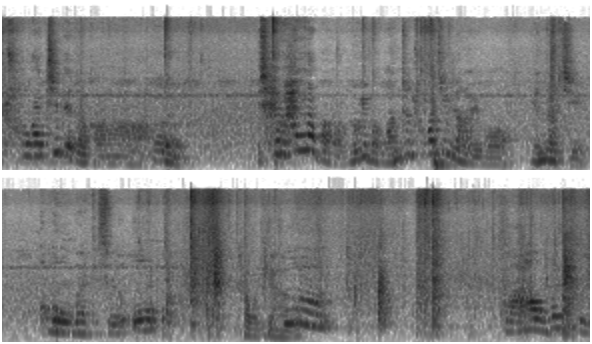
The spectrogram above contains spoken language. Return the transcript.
초가집에다가 어. 새로 했나 봐 여기 봐 완전 초가집이잖아 이거 옛날 집 오, 오바이트 솔로. 오. 가볼게요. 우. 와, 오바이트 솔로.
